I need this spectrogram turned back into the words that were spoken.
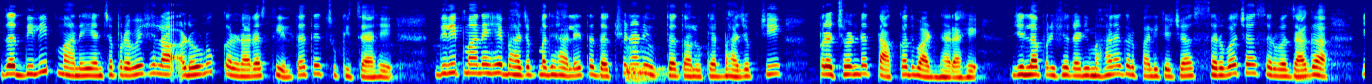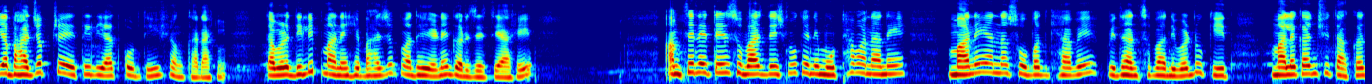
जर दिलीप माने यांच्या प्रवेशाला अडवणूक करणार असतील तर ते चुकीचे आहे. दिलीप माने हे भाजपमध्ये आले तर दक्षिण आणि उत्तर तालुक्यात भाजपची प्रचंड ताकद वाढणार आहे. जिल्हा परिषद आणि महानगरपालिकेच्या सर्वच्या सर्व जागा या भाजपच्या येतील यात कोणतीही शंका नाही. त्यामुळे दिलीप माने हे भाजपमध्ये येणे गरजेचे आहे. आमचे नेते सुभाष देशमुख यांनी मोठ्या मनाने माने यांना सोबत घ्यावे विधानसभा निवडणुकीत मालकांची ताकद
